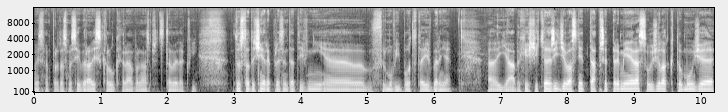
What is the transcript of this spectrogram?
my jsme, proto jsme si vybrali skalu, která pro nás představuje takový dostatečně reprezentativní eh, filmový bod tady v Brně. Já bych ještě chtěl říct, že vlastně ta předpremiéra sloužila k tomu, že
